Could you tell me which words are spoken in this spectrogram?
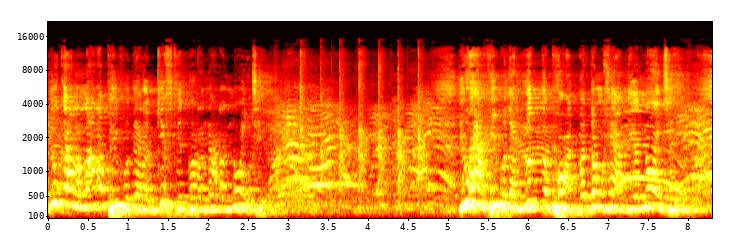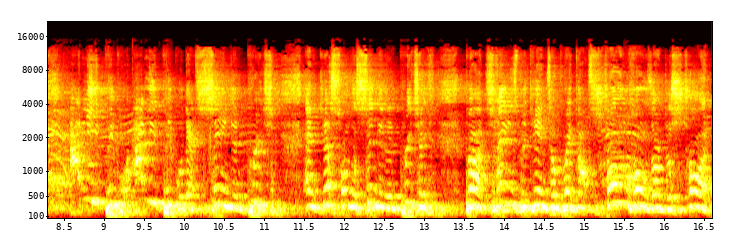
You got a lot of people that are gifted but are not anointed. Part but don't have the anointing. I need people, I need people that sing and preach, and just from the singing and preaching, but chains begin to break off, strongholds are destroyed.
